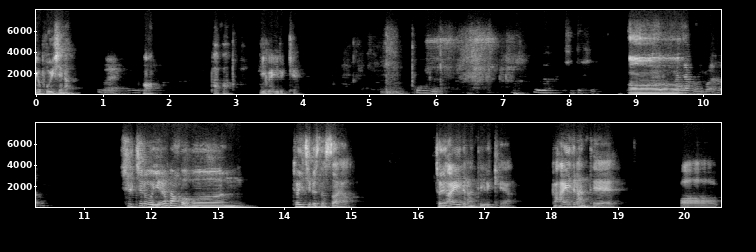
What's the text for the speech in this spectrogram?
이거 보이시나? 네. 어. 봐봐. 이거 이렇게. 음, 오. 이거 진짜 싫어. 어, 맨날 보는 거야? 실제로 이런 방법은 저희 집에서 써요. 저희 아이들한테 이렇게 해요. 그러니까 아이들한테 어,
